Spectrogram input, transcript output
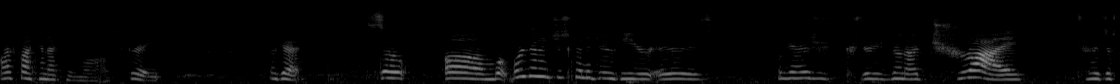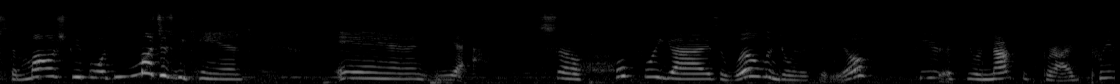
Wi-Fi connection loss. Great. Okay. So, um, what we're gonna just gonna do here is we're gonna just, gonna try to just demolish people as much as we can, and yeah. So hopefully, you guys will enjoy this video. If you if you are not subscribed, please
